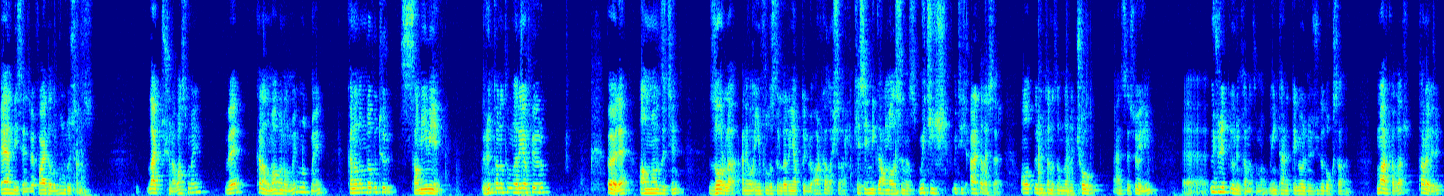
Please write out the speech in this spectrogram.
beğendiyseniz ve faydalı bulduysanız like tuşuna basmayı ve kanalıma abone olmayı unutmayın. Kanalımda bu tür samimi ürün tanıtımları yapıyorum. Böyle almanız için zorla hani o influencerların yaptığı gibi arkadaşlar kesinlikle almalısınız. Müthiş, müthiş arkadaşlar. O ürün tanıtımlarının çoğu ben size söyleyeyim. Ee, ücretli ürün tanıtımı. Bu internette gördüğünüz %90'ı. Markalar para verip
